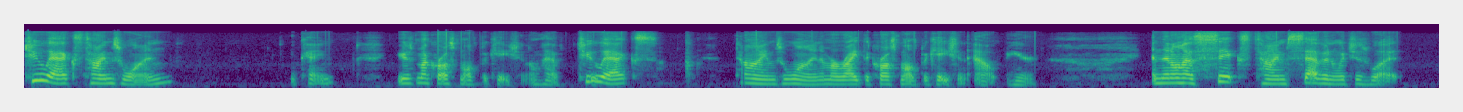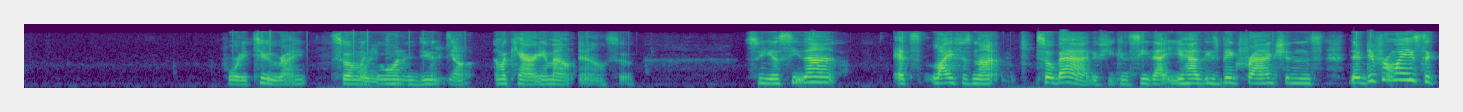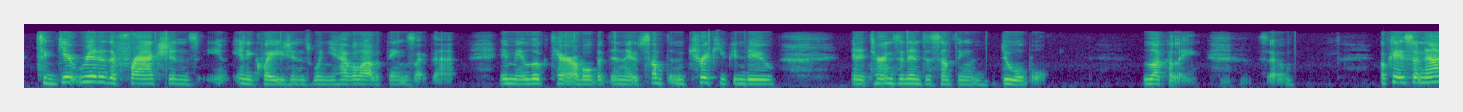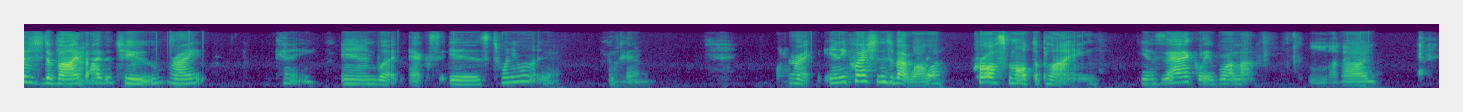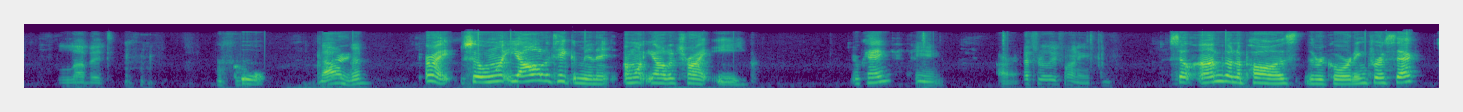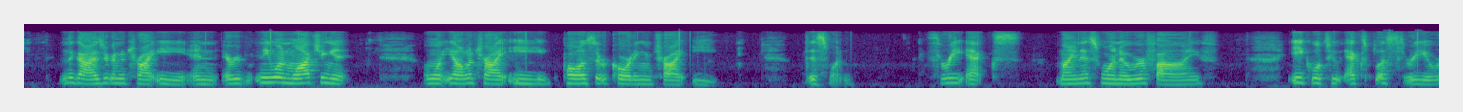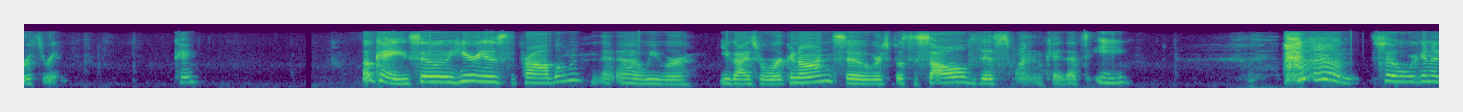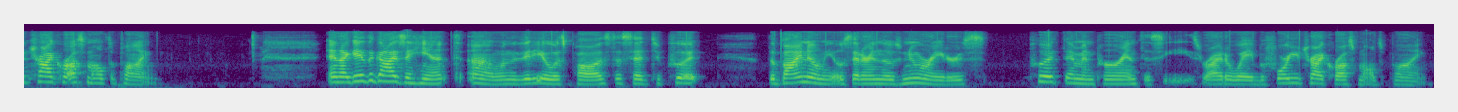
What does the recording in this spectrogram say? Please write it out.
2x times 1. Okay, here's my cross multiplication. I'll have 2x times 1. I'm going to write the cross multiplication out here. And then I'll have 6 times 7, which is what? 42, right? So I'm going to go on and do, 42. yeah, I'm going to carry them out now. So, so you'll see that? It's, life is not so bad if you can see that. You have these big fractions. There are different ways to, to get rid of the fractions in, equations when you have a lot of things like that. It may look terrible, but then there's something trick you can do, and it turns it into something doable, luckily. Mhm. So, okay, so now just divide by the 2, right? Okay, and what? X is 21. Yeah. Okay, all right. Any questions about voila. cross multiplying? Exactly, voila. Love it. Uh, Love it. Cool. now I'm good. All right, so I want y'all to take a minute. I want y'all to try E. Okay? E. All right. That's really funny. So I'm going to pause the recording for a sec, and the guys are going to try E. And every, anyone watching it, I want y'all to try E. Pause the recording and try E. This one. 3x minus 1 over 5 equal to x plus 3 over 3. Okay? Okay, so here is the problem that uh, we were, you guys were working on. So we're supposed to solve this one. Okay, that's E. so we're going to try cross multiplying. And I gave the guys a hint uh, when the video was paused. I said to put the binomials that are in those numerators, put them in parentheses right away before you try cross multiplying.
